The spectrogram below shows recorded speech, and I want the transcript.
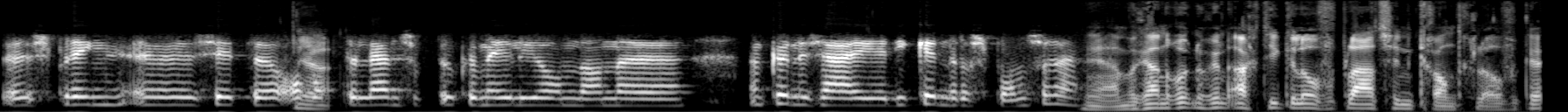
uh, spring uh, zitten of op de lens op de chameleon, dan, dan kunnen zij die kinderen sponsoren. Ja, en we gaan er ook nog een artikel over plaatsen in de krant, geloof ik, hè?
